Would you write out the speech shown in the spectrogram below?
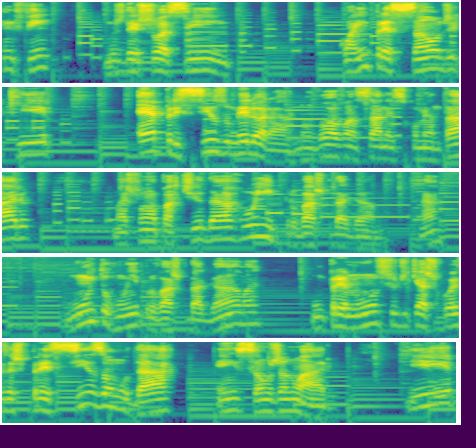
enfim, nos deixou assim com a impressão de que é preciso melhorar. Não vou avançar nesse comentário, mas foi uma partida ruim para o Vasco da Gama, né? Muito ruim para o Vasco da Gama, um prenúncio de que as coisas precisam mudar em São Januário. E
